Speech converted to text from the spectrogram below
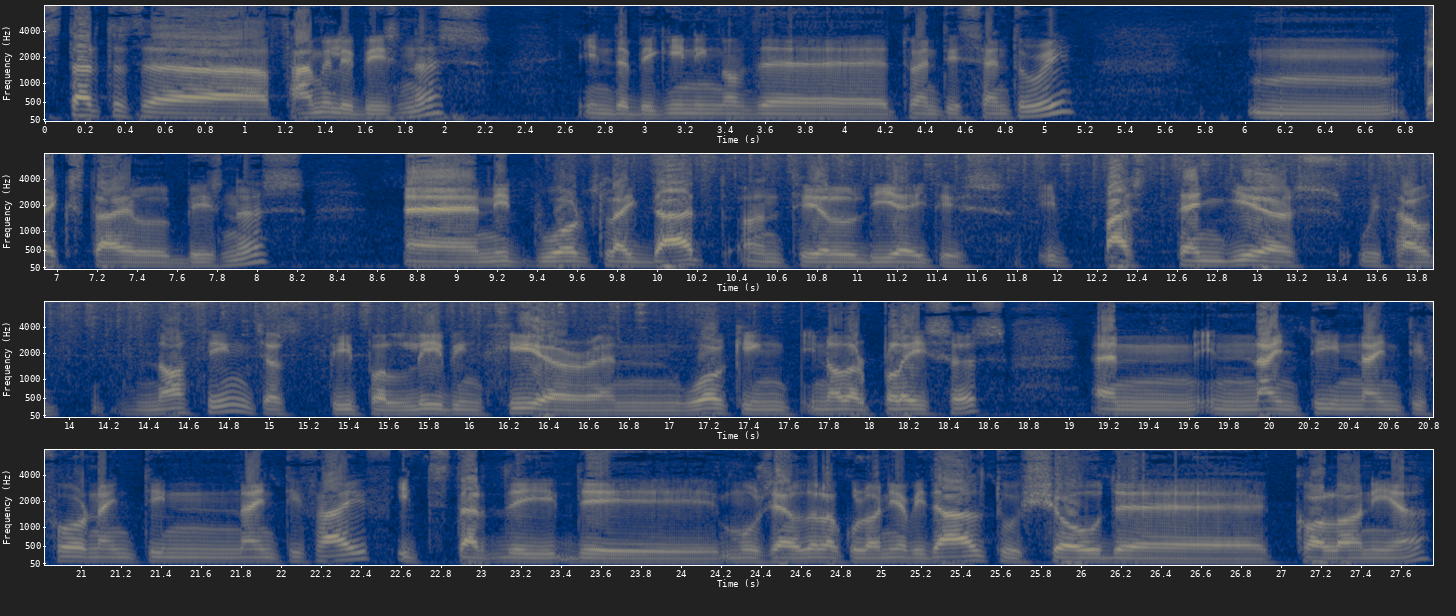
started a family business in the beginning of the 20th century, mm, textile business, and it works like that until the 80s. It passed 10 years without nothing, just people living here and working in other places. And in 1994, 1995, it started the, the Museu de la Colònia Vidal to show the Colonia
